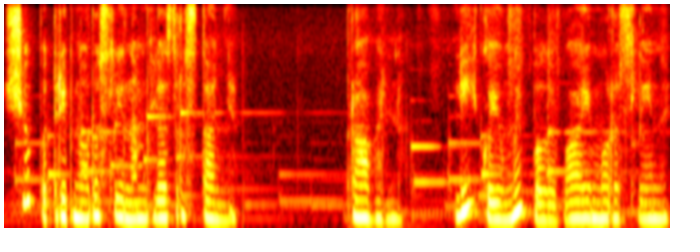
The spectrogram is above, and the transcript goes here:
що потрібно рослинам для зростання. Правильно, лійкою ми поливаємо рослини.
